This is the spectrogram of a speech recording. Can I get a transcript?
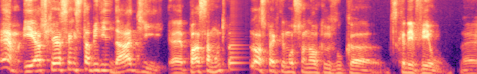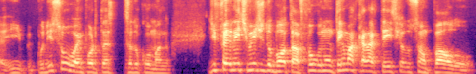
É, e acho que essa instabilidade é, passa muito pelo aspecto emocional que o Juca descreveu, né? E por isso a importância do comando. Diferentemente do Botafogo, não tem uma característica do São Paulo.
